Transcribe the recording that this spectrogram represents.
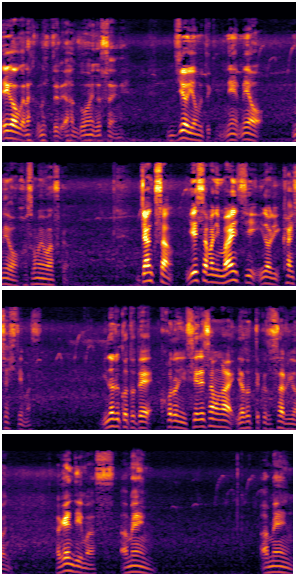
笑顔がなくなってる。あごめんなさいね。字を読むときにね目を目を細めますから。ジャンクさんイエス様に毎日祈り感謝しています。祈ることで心に聖霊様が宿ってくださるように励んでいます。アメン。アメン。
